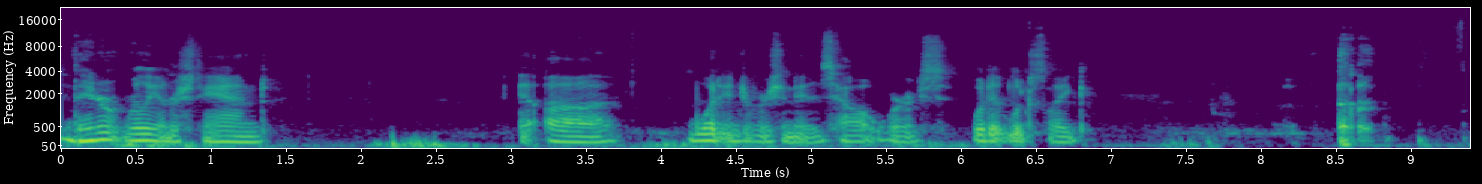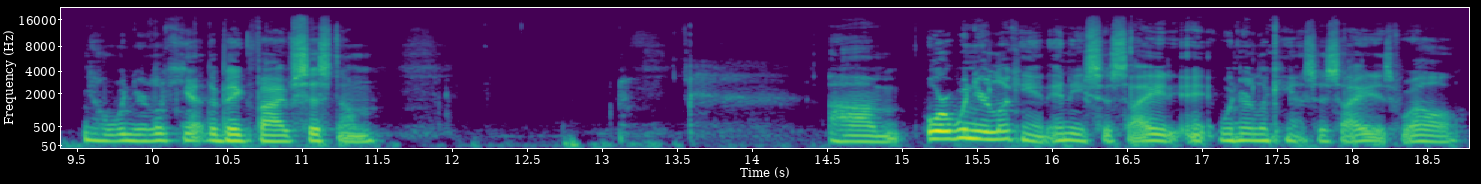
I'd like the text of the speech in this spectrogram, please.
they don't really understand uh, what introversion is, how it works, what it looks like. You know, when you're looking at the big five system, um, or when you're looking at any society, eh, when you're looking at society as well,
